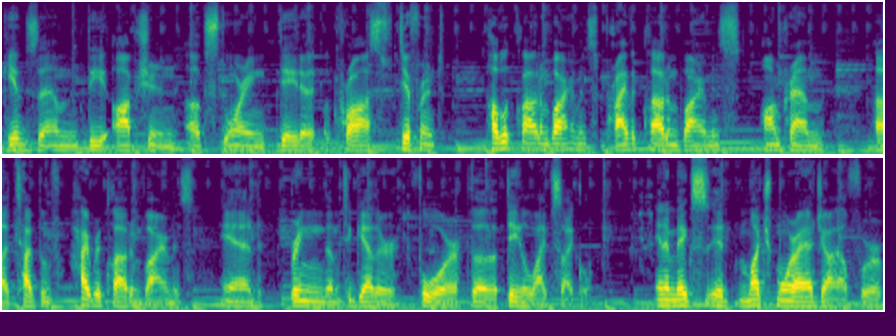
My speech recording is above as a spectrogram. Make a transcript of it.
gives them the option of storing data across different public cloud environments, private cloud environments, on-prem uh, type of hybrid cloud environments, and bringing them together for the data lifecycle. And it makes it much more agile for,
